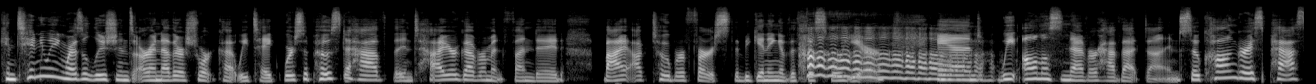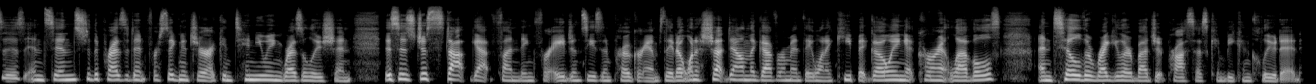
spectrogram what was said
Continuing resolutions are another shortcut we take. We're supposed to have the entire government funded by October 1st, the beginning of the fiscal year. and we almost never have that done. So Congress passes and sends to the president for signature a continuing resolution. This is just stopgap funding for agencies and programs. They don't want to shut down the government, they want to keep it going at current levels until the regular budget process can be concluded.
